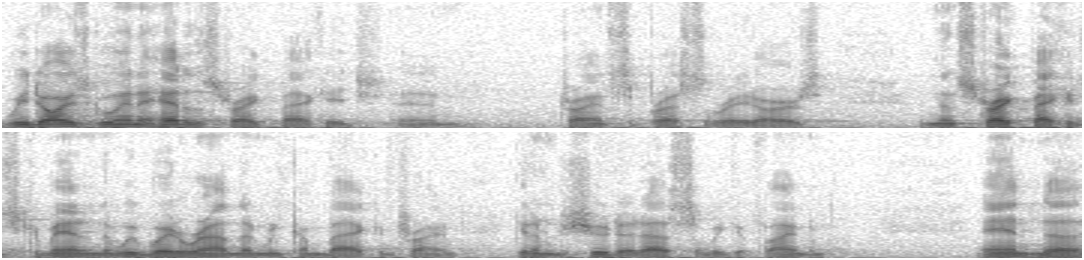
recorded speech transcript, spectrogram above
we'd always go in ahead of the strike package and try and suppress the radars. And then strike package would come in, and then we'd wait around, then we'd come back and try and get them to shoot at us so we could find them. And uh,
